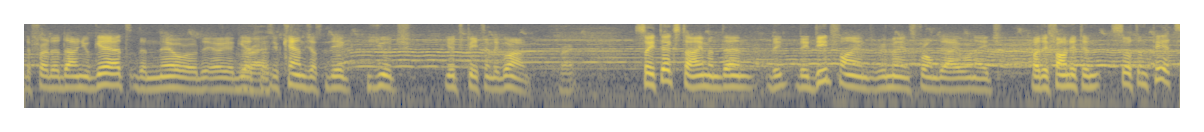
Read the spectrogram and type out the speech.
the further down you get, the narrower the area gets, Right. because you can't just dig huge, huge pits in the ground. right. So it takes time, and then they, they did find remains from the Iron Age, but they found it in certain pits.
